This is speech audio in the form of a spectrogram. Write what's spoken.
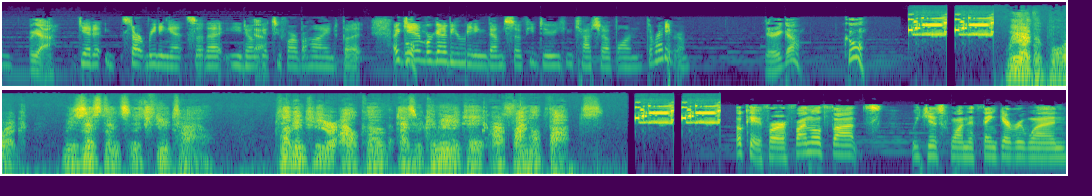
oh, Yeah. get it, start reading it so that you don't Yeah. get too far behind. But again, we're going to be reading them, so if you do, you can catch up on the Ready Room. There you go. Cool. We are the Borg. Resistance is futile. Plug into your alcove as we communicate our final thoughts. Okay, for our final thoughts, we just want to thank everyone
